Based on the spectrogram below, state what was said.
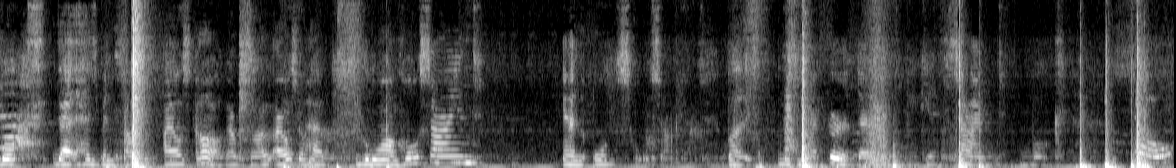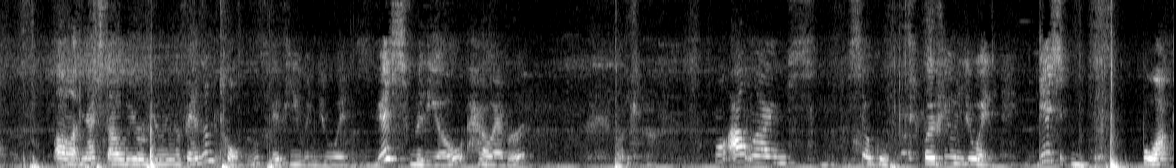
book that has been signed. I also oh that was I also have the Long Haul signed and old school signed. But this is my third Diary Kid signed book. So uh, next I'll be reviewing the Phantom Tollbooth. If you enjoyed this video, however, well outlines so cool. But if you enjoyed this book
